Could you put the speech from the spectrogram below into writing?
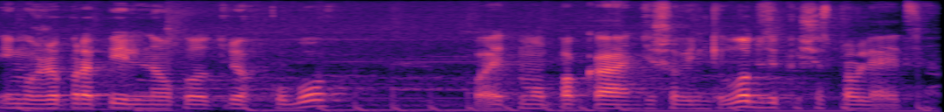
им уже пропилено около трех кубов, поэтому пока дешевенький лобзик еще справляется.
